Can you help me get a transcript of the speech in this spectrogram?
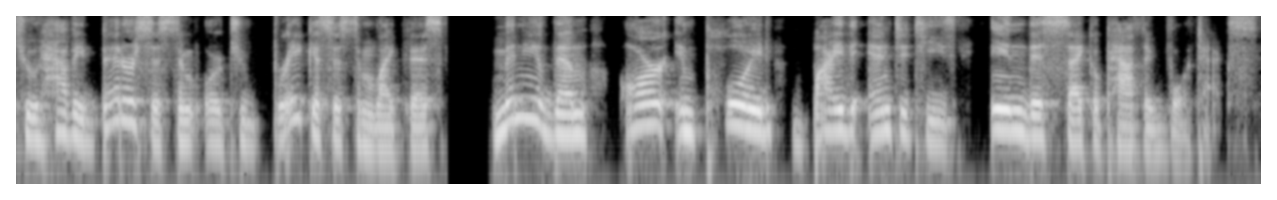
to have a better system or to break a system like this, many of them are employed by the entities in this psychopathic vortex.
